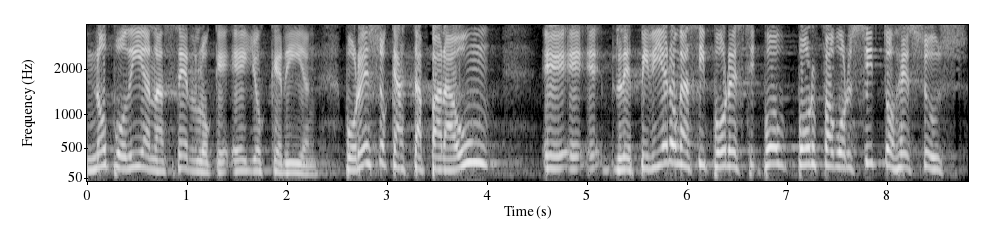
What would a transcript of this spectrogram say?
no podían hacer lo que ellos querían. Por eso que hasta para un, eh, eh, eh, les pidieron así, por, favorcito Jesús,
